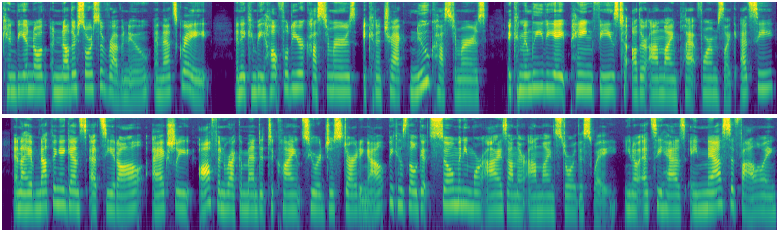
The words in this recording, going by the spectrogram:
can be another source of revenue, and that's great. And it can be helpful to your customers, it can attract new customers, it can alleviate paying fees to other online platforms like Etsy, and I have nothing against Etsy at all. I actually often recommend it to clients who are just starting out because they'll get so many more eyes on their online store this way. You know, Etsy has a massive following,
